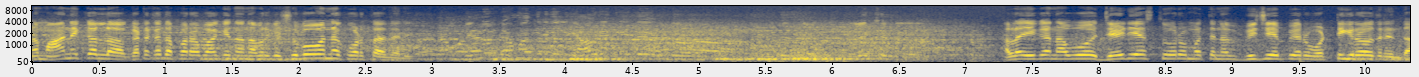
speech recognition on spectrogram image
ನಮ್ಮ ಆನೇಕಲ್ ಘಟಕದ ಪರವಾಗಿ ನಾನು ಅವರಿಗೆ ಶುಭವನ್ನು ಕೋರ್ತಾ ಇದ್ದೇನೆ. ಅಲ್ಲ, ಈಗ ನಾವು ಜೆ ಡಿ ಎಸ್ನವರು ಮತ್ತು ನಾವು ಬಿ ಜೆ ಪಿಯವರು ಒಟ್ಟಿಗಿರೋದ್ರಿಂದ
